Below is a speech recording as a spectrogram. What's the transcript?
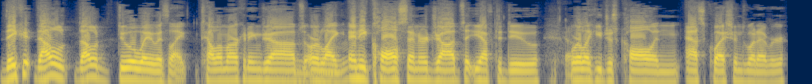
they could that'll that'll do away with like telemarketing jobs or like mm-hmm. any call center jobs that you have to do where like you just call and ask questions whatever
